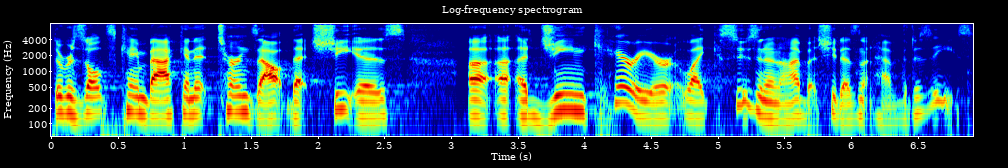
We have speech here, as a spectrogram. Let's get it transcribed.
The results came back, and it turns out that she is a, a gene carrier like Susan and I, but she does not have the disease.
